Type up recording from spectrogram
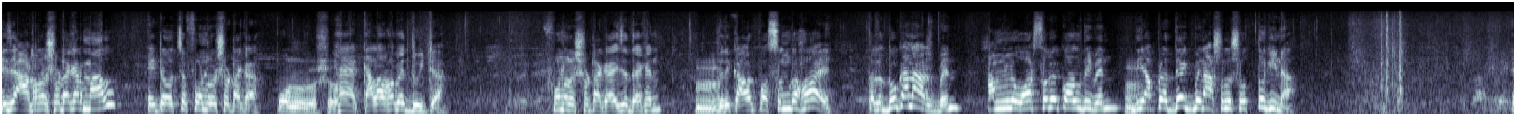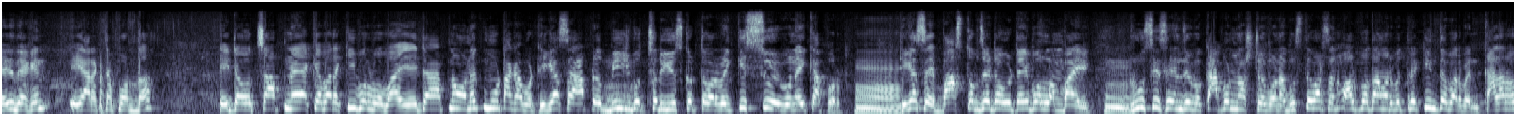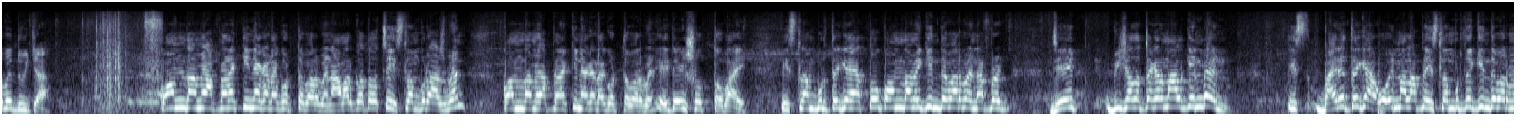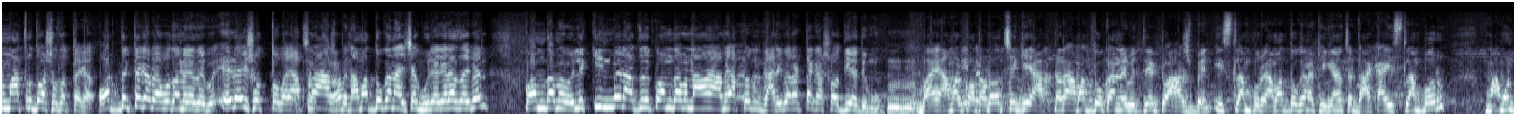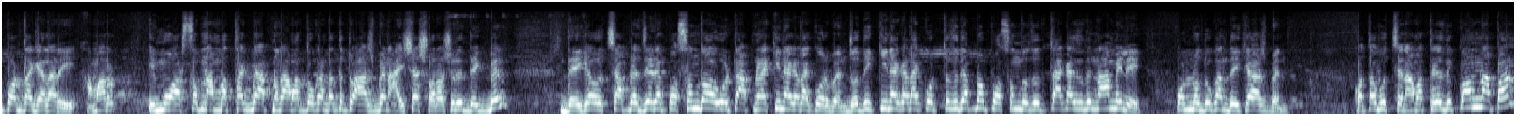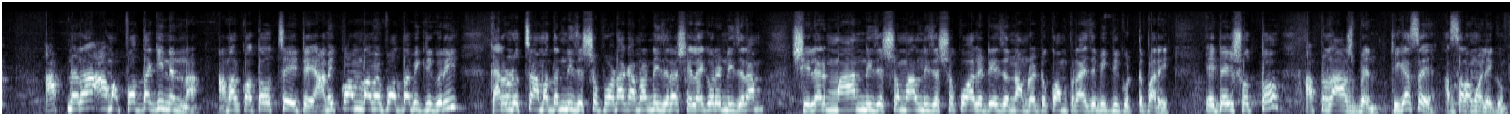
এই যে আঠারোশো টাকার মাল এটা হচ্ছে পনেরোশো টাকা। পনেরোশো। হ্যাঁ কালার হবে দুইটা। পনেরোশো টাকা। এই যে দেখেন যদি কারোর পছন্দ হয় তাহলে দোকানে আসবেন। আপনি হোয়াটসঅ্যাপে কল দিবেন। দিয়ে আপনারা দেখবেন আসলে সত্য কিনা। এই দেখেন এই আরেকটা পর্দা। এটা হচ্ছে আপনি একেবারে কি বলব ভাই এটা আপনি অনেক মোটা কাপড় ঠিক আছে? আপনি বিশ বছর ইউজ করতে পারবেন কিচ্ছু হইব না এই কাপড়। ঠিক আছে? বাস্তব যেটা ওইটাই বললাম ভাই। রুচি চেঞ্জ হইব কাপড় নষ্ট হইব না বুঝতে পারছেন? অল্প দামের ভিতরে কিনতে পারবেন কালার হবে দুইটা। কম দামে আপনারা কেনাকাটা করতে পারবেন। আমার কথা হচ্ছে ইসলামপুর আসবেন কম দামে আপনারা কেনাকাটা করতে পারবেন। এটাই সত্য ভাই। ইসলামপুর থেকে এত কম দামে কিনতে পারবেন আপনার যে বিশ হাজার টাকার মাল কিনবেন বাইরে থেকে ওই মাল আপনি ইসলামপুর থেকে কিনতে পারবেন মাত্র দশ হাজার টাকা। অর্ধেক টাকা ব্যবধান হয়ে যাবে এটাই সত্য ভাই আপনারা আচ্ছা। আসবেন আমার দোকানে আইসা ঘুরে গেলে যাবেন কম দামে হইলে কিনবেন আর যদি কম দামে না হয় আমি আপনাকে গাড়ি ভাড়ার টাকা সহ দিয়ে দিব ভাই আমার কথাটা হচ্ছে কি আপনারা আমার দোকানের ভিতরে একটু আসবেন ইসলামপুরে। আমার দোকানের ঠিকানা হচ্ছে ঢাকা ইসলামপুর মামুন পর্দা গ্যালারি। আমার ইমো হোয়াটসঅ্যাপ নাম্বার থাকবে আপনারা আমার দোকানটাতে একটু আসবেন আইসা সরাসরি দেখবেন। দেখে হচ্ছে আপনার যেটা পছন্দ হয় ওটা আপনারা কেনাকাটা করবেন। যদি কেনাকাটা করতে যদি আপনার পছন্দ যদি টাকা যদি না মেলে অন্য দোকান দেখে আসবেন। কথা বুঝছেন? আমার থেকে যদি কম না পান, আপনারা আমার পর্দা কিনেন না। আমার কথা হচ্ছে এটাই, আমি কম দামে পর্দা বিক্রি করি। কারণ হচ্ছে আমাদের নিজস্ব প্রোডাক্ট আমরা নিজেরা সেলাই করে নিজেরা সেলাইয়ের মান, নিজস্ব মাল, নিজস্ব কোয়ালিটি এই জন্য আমরা একটু কম প্রাইসে বিক্রি করতে পারি। এটাই সত্য, আপনারা আসবেন, ঠিক আছে? আসসালামু আলাইকুম।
